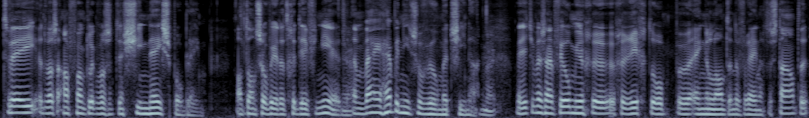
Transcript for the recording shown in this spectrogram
Twee, het was aanvankelijk was het een Chinees probleem. Althans, zo werd het gedefinieerd. Ja. En wij hebben niet zoveel met China. Nee. Weet je, we zijn veel meer ge gericht op uh, Engeland en de Verenigde Staten.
